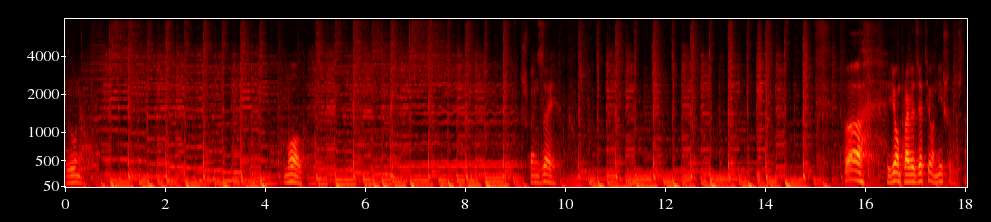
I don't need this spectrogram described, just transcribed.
Brune. Mol. Shpenzoj. Pa, jo, në private jet jo, një shumë është.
